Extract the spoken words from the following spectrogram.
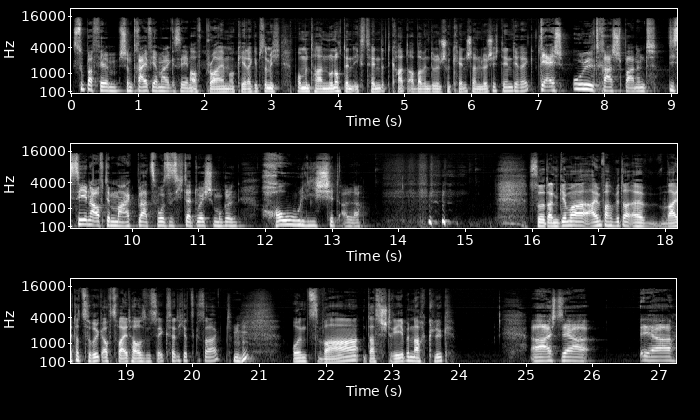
Super Film, schon drei, vier Mal gesehen. auf Prime. Okay, da gibt's nämlich momentan nur noch den Extended Cut, aber wenn du den schon kennst, dann lösche ich den direkt. Der ist ultra spannend. Die Szene auf dem Marktplatz, wo sie sich da durchschmuggeln. Holy shit, Alter. So, dann gehen wir einfach wieder äh, weiter zurück auf 2006, hätte ich jetzt gesagt. Und zwar das Streben nach Glück. Ah, ist der, ja.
